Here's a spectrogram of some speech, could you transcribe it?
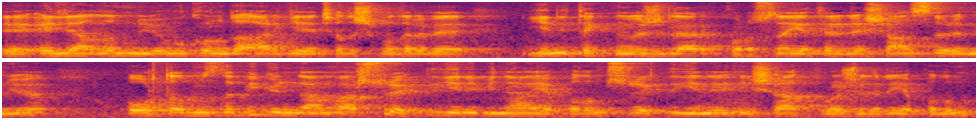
e, ele alınmıyor. Bu konuda ARGE çalışmaları ve yeni teknolojiler konusuna yeterince şanslı verilmiyor. Ortamızda bir gündem var sürekli yeni bina yapalım, sürekli yeni inşaat projeleri yapalım.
